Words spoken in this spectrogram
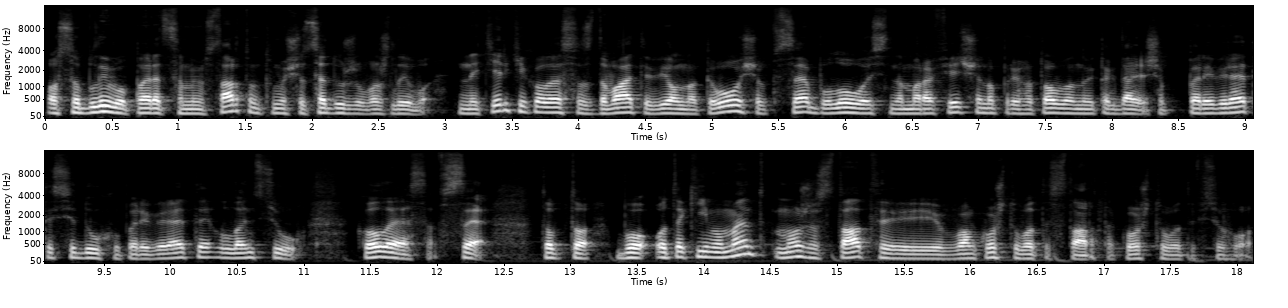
особливо перед самим стартом, тому що це дуже важливо. Не тільки колеса, здавати віл на ТО, щоб все було ось намарафечено, приготовлено і так далі. Щоб перевіряти сідуху, перевіряти ланцюг, колеса, все. Тобто, бо отакий момент може стати вам коштувати старта, коштувати всього.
